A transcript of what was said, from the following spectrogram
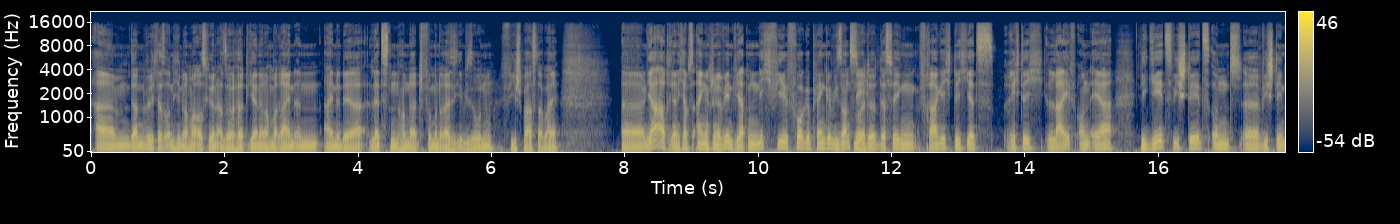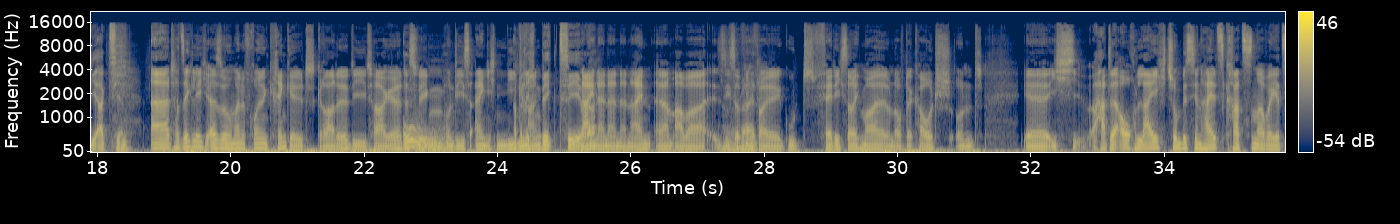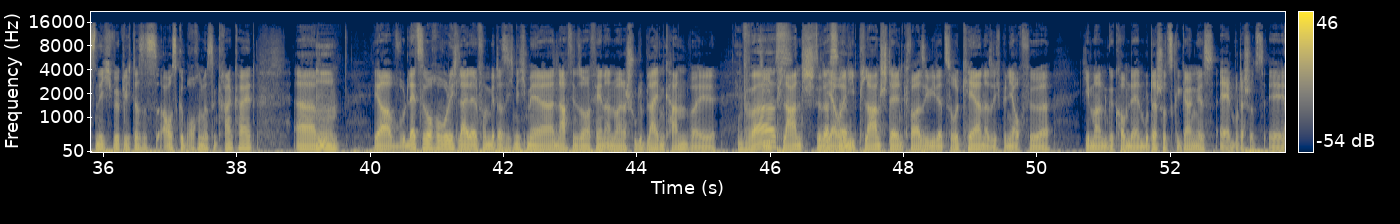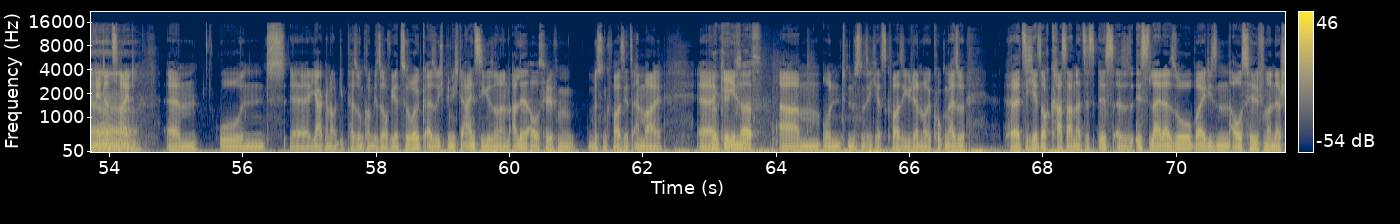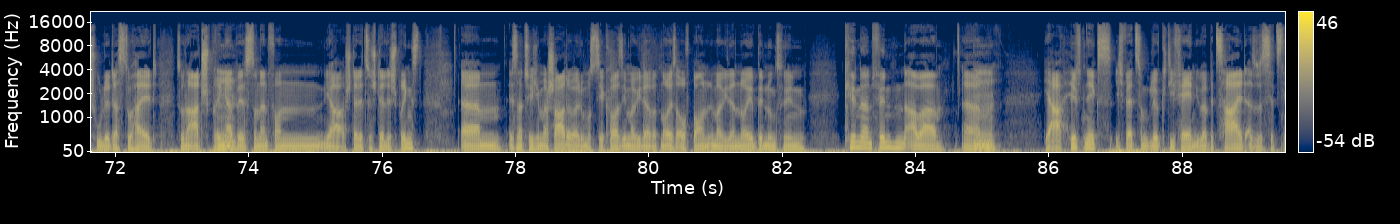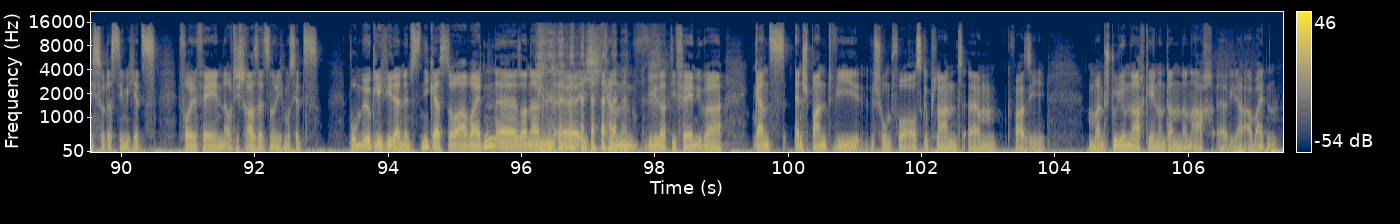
ähm, dann will ich das auch nicht nochmal ausführen. Also hört gerne nochmal rein in eine der letzten 135 Episoden. Viel Spaß dabei. Äh, ja, Adrian, ich habe es eingangs schon erwähnt. Wir hatten nicht viel Vorgeplänkel wie sonst Nee. heute. Deswegen frage ich dich jetzt richtig live on air. Wie geht's, wie steht's und äh, wie stehen die Aktien? Äh, tatsächlich, also meine Freundin kränkelt gerade die Tage, deswegen, Oh. und die ist eigentlich nie Aber krank. nicht Big C, oder? Nein, nein, nein, nein, nein. Ähm, aber sie ist auf jeden. Fall gut fertig, sag ich mal, und auf der Couch. Und äh, ich hatte auch leicht schon ein bisschen Halskratzen, aber jetzt nicht wirklich, dass es ausgebrochen ist, eine Krankheit. Ähm, Mhm. Ja, letzte Woche wurde ich leider informiert, dass ich nicht mehr nach den Sommerferien an meiner Schule bleiben kann, weil Was? die Plan, ja, weil die Planstellen quasi wieder zurückkehren. Also ich bin ja auch für jemanden gekommen, der in Mutterschutz gegangen ist, äh, in Mutterschutz, äh, in Ah. Elternzeit. Ähm, und äh, ja, genau, die Person kommt jetzt auch wieder zurück. Also ich bin nicht der Einzige, sondern alle Aushilfen müssen quasi jetzt einmal äh, Okay, gehen ähm, und müssen sich jetzt quasi wieder neu gucken. Also hört sich jetzt auch krasser an, als es ist. Also es ist leider so bei diesen Aushilfen an der Schule, dass du halt so eine Art Springer Mhm. bist und dann von ja, Stelle zu Stelle springst. Ähm, ist natürlich immer schade, weil du musst hier quasi immer wieder was Neues aufbauen und immer wieder neue Bindungen zu den Kindern finden, aber ähm, Mhm. ja, hilft nix. Ich werde zum Glück die Ferien über bezahlt. Also es ist jetzt nicht so, dass die mich jetzt den Ferien auf die Straße setzen und ich muss jetzt womöglich wieder in einem Sneaker-Store arbeiten, äh, sondern äh, ich kann, wie gesagt, die Ferien über ganz entspannt, wie schon vorausgeplant, ähm, quasi meinem Studium nachgehen und dann danach äh, wieder arbeiten.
